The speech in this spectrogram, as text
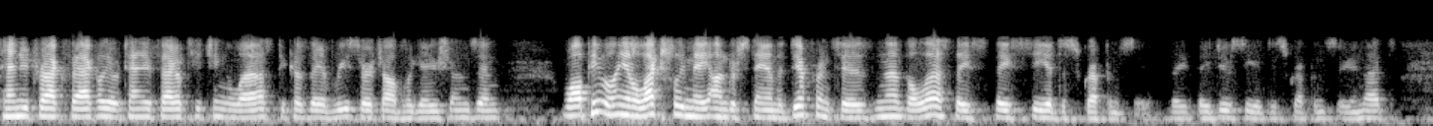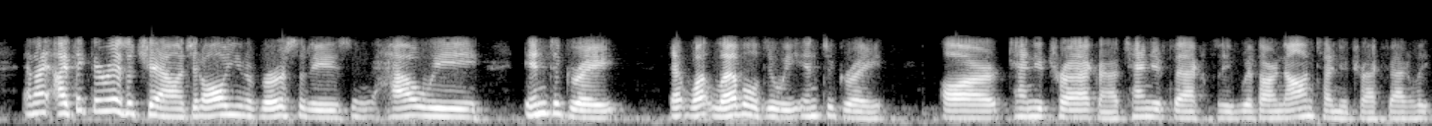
tenure track faculty or tenure faculty teaching less because they have research obligations. And while people intellectually may understand the differences, nonetheless, they, they see a discrepancy. They, they do see a discrepancy, and that's, and I, I think there is a challenge at all universities in how we integrate, at what level do we integrate our tenure track and our tenured faculty with our non-tenure track faculty,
